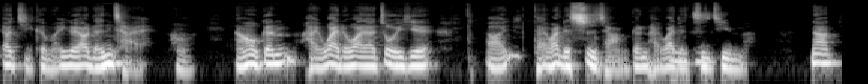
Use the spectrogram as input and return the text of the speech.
要几个嘛，一个要人才啊，然后跟海外的话要做一些啊，台湾的市场跟海外的资金嘛。那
